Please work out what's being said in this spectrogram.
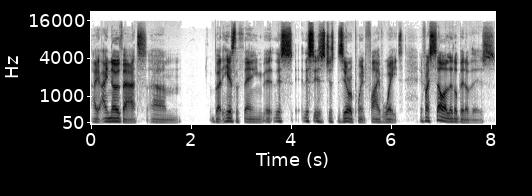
I I know that. Um, but here's the thing: this this is just 0.5 weight. If I sell a little bit of this,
